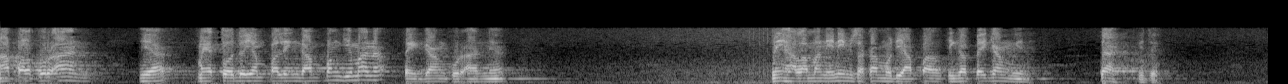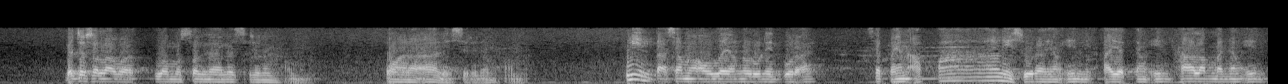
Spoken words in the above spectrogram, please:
Ngapal Quran, ya, metode yang paling gampang gimana? Pegang Qurannya. Nih halaman ini misalkan mau diapal, tinggal pegang begini. Dah, gitu. Baca salawat. Allahumma salli ala sayyidina Muhammad wa ala ali sayyidina Muhammad. Minta sama Allah yang nurunin Quran. Saya pengen apa nih surah yang ini, ayat yang ini, halaman yang ini.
